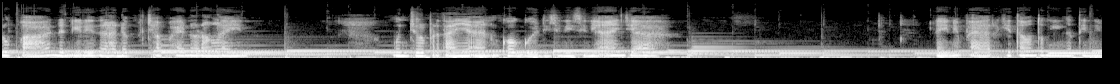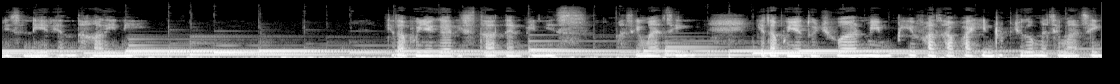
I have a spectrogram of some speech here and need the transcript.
lupa dan iri terhadap pencapaian orang lain. Muncul pertanyaan, kok gue di sini-sini aja? Nah ini PR kita untuk ngingetin diri sendiri tentang hal ini. Kita punya garis start dan finish masing-masing. Kita punya tujuan, mimpi, falsafah hidup juga masing-masing.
